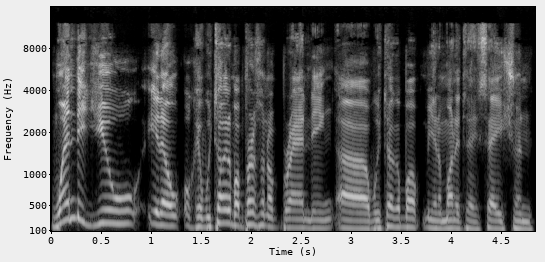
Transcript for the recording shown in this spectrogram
When did you, you know, okay, we talking about personal branding. Uh, we talk about you know monetization.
